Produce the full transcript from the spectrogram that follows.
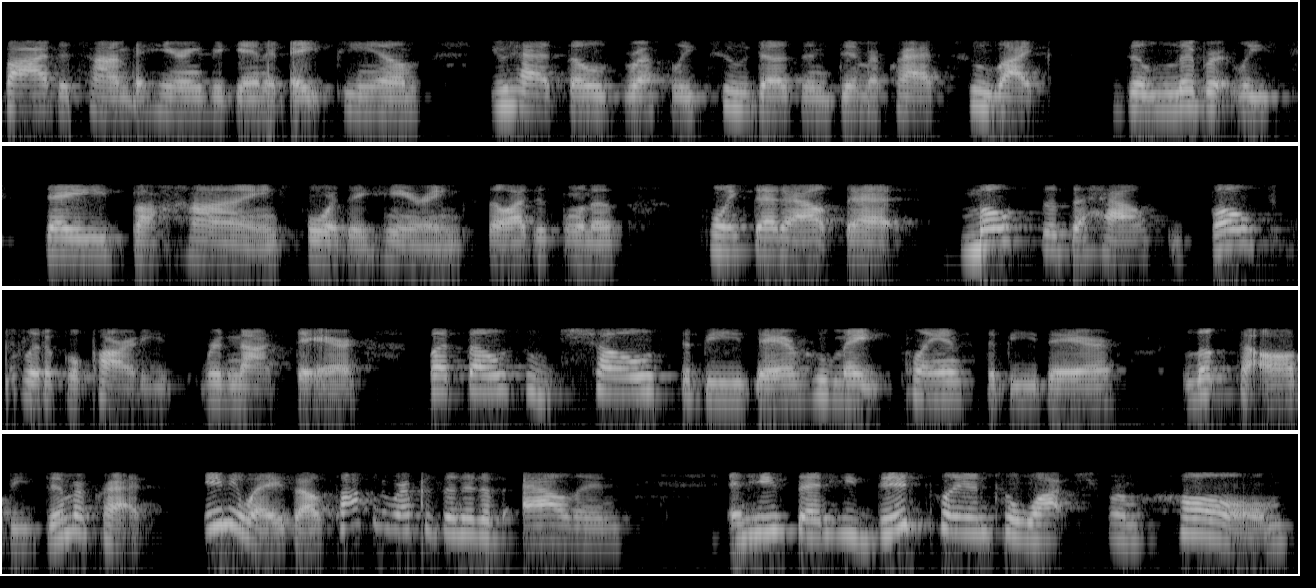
by the time the hearing began at 8 p.m. You had those roughly two dozen Democrats who, like, deliberately stayed behind for the hearing. So I just want to point that out that most of the House, both political parties were not there. But those who chose to be there, who made plans to be there, looked to all be Democrats. Anyways, I was talking to Representative Allen, and he said he did plan to watch from home,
